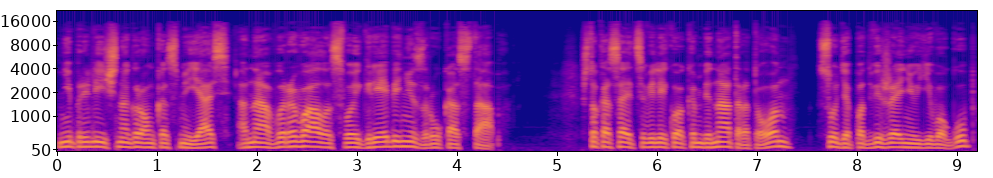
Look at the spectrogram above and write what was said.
Неприлично громко смеясь, она вырывала свой гребень из рук Остапа. Что касается великого комбинатора, то он, судя по движению его губ,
